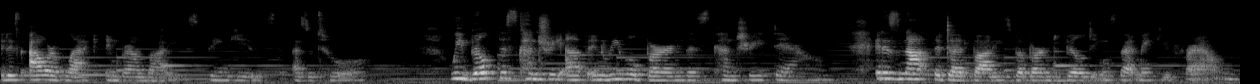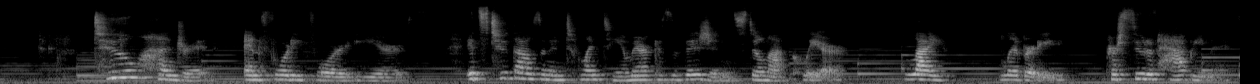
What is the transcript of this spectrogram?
It is our black and brown bodies being used as a tool. We built this country up and we will burn this country down. It is not the dead bodies but burned buildings that make you frown. 244 years. It's 2020, America's vision still not clear. Life, liberty, pursuit of happiness,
